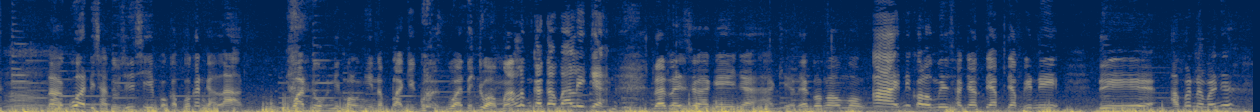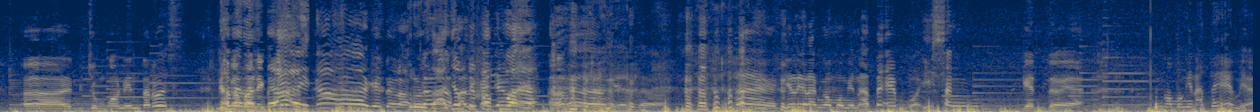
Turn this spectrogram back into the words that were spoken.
Hmm. Nah, gua di satu sisi bokap gua kan galak. Waduh, nih kalau nginep lagi gua gua teh dua malam kagak balik ya. Dan lain sebagainya. Akhirnya gua ngomong, "Ah, ini kalau misalnya tiap-tiap ini di apa namanya? eh dicumponin terus Nggak nggak beres-beres. balik-balik ah, gitu loh. Terus Udahlah, aja sampai balik Papua ya? Ah, gitu. Nah, giliran ngomongin ATM gua iseng gitu ya. Ngomongin ATM ya.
